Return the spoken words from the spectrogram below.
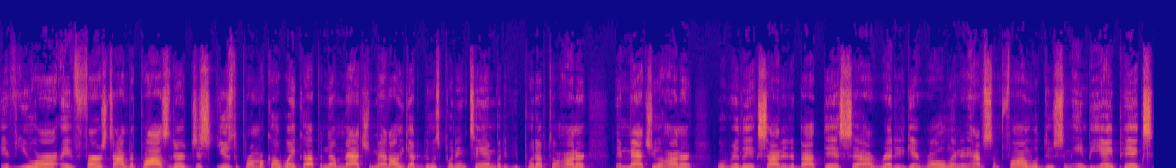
if you are a first time depositor, just use the promo code wake up and they'll match you, man. All you got to do is put in 10, but if you put up to 100, they match you 100. We're really excited about this, uh, ready to get rolling and have some fun. We'll do some NBA picks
